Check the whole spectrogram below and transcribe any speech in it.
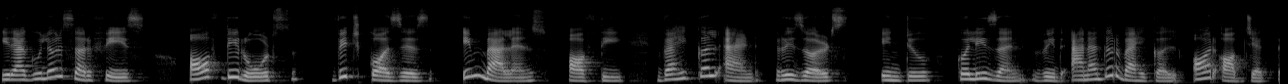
irregular surface of the roads which causes imbalance of the vehicle and results into collision with another vehicle or object.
